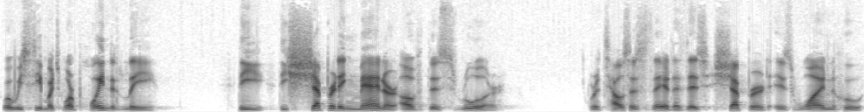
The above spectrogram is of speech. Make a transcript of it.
where we see much more pointedly the, the shepherding manner of this ruler, where it tells us there that this shepherd is one who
